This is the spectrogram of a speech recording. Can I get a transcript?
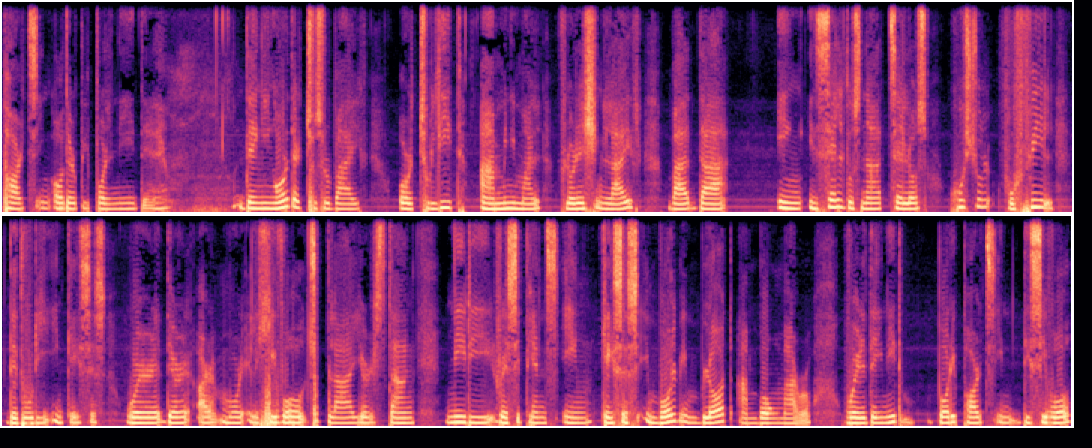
parts in other people need uh, then in order to survive or to lead a minimal flourishing life but that in itself does not tell us who should fulfill the duty in cases where there are more eligible suppliers than needy recipients in cases involving blood and bone marrow where they need body parts in indivisible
